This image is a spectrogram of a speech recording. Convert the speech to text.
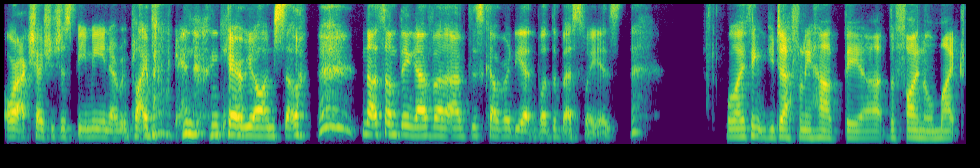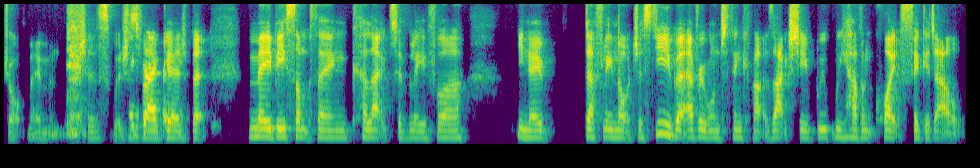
or actually I should just be mean and reply back and, and carry on. So not something I've uh, I've discovered yet what the best way is. Well, I think you definitely had the uh, the final mic drop moment, which is which is exactly. very good. But maybe something collectively for you know definitely not just you, but everyone to think about is actually we, we haven't quite figured out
